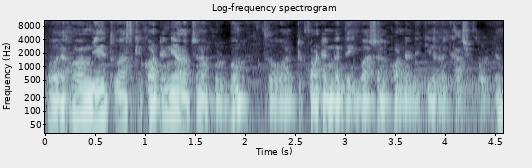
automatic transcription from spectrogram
তো এখন যেহেতু আজকে কন্টেন্ট নিয়ে আলোচনা করব, তো একটু কন্টেন্টটা দেখব, আসলে কন্টেন্টে কীভাবে কাজ করবেন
